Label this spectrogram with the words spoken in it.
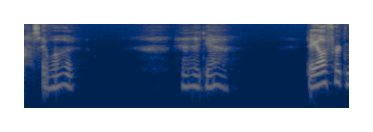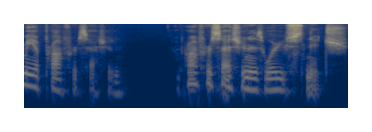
I said, What? He said, Yeah. They offered me a proffer session. A proffer session is where you snitch.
